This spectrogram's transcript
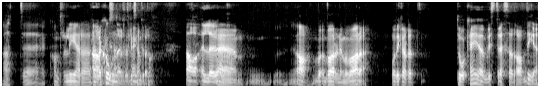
att eh, kontrollera Ja, relationer exakt till tänkte exempel. Ja, eller... Eh, ja, vad det nu må vara. Och det är klart att då kan jag bli stressad av det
